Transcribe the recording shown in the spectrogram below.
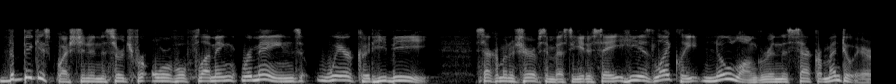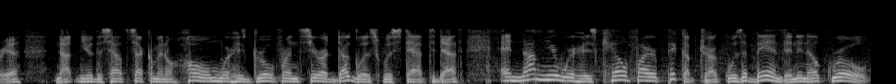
The biggest question in the search for Orville Fleming remains, where could he be? Sacramento Sheriff's investigators say he is likely no longer in the Sacramento area, not near the South Sacramento home where his girlfriend Sarah Douglas was stabbed to death, and not near where his CAL FIRE pickup truck was abandoned in Elk Grove.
